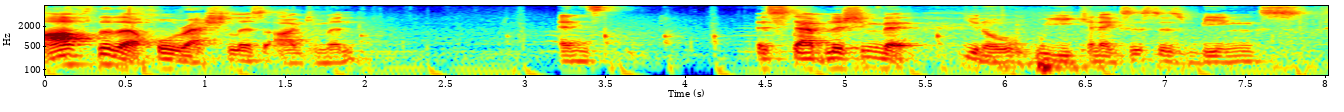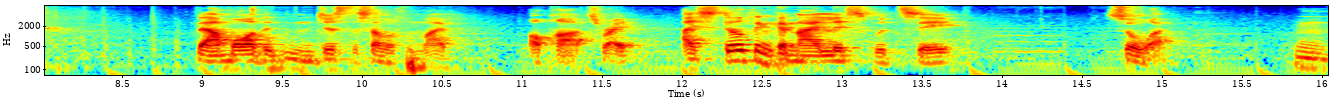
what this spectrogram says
after that whole rationalist argument and establishing that you know we can exist as beings that are more than just the sum of my our parts, right? I still think a nihilist would say, so what? Hmm.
